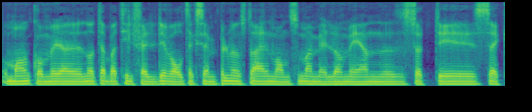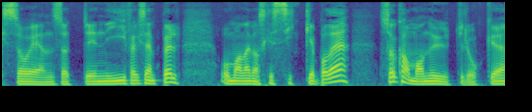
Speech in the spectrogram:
om man kommer, nå er bare tilfeldig valgt eksempel, men hvis det er en mann som er mellom 1,76 og 1,79 f.eks., og man er ganske sikker på det, så kan man jo utelukke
